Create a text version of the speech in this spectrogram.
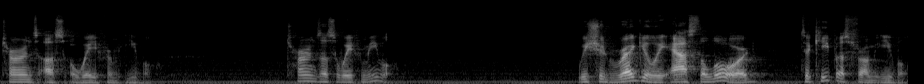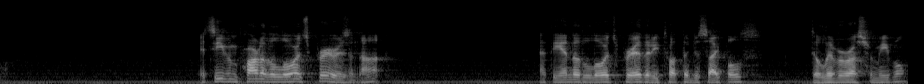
turns us away from evil. Turns us away from evil. We should regularly ask the Lord to keep us from evil. It's even part of the Lord's Prayer, is it not? At the end of the Lord's Prayer that he taught the disciples, deliver us from evil.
